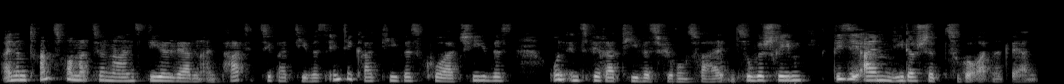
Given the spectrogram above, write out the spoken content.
Einem transformationalen Stil werden ein partizipatives, integratives, koachives und inspiratives Führungsverhalten zugeschrieben, wie sie einem Leadership zugeordnet werden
